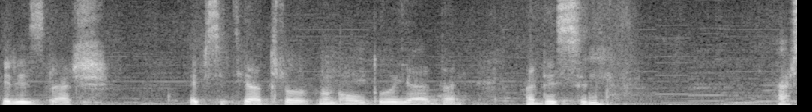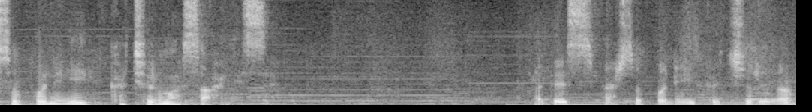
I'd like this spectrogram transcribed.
Filizler, hepsi tiyatronun olduğu yerden. Hades'in Persephone'yi kaçırma sahnesi. Hades Persephone'yi kaçırıyor.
